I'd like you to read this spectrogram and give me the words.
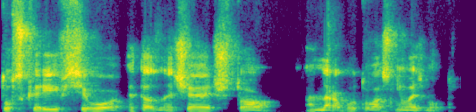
то, скорее всего, это означает, что на работу вас не возьмут.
